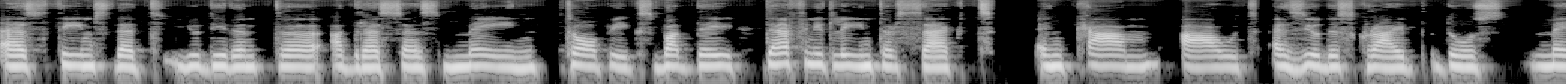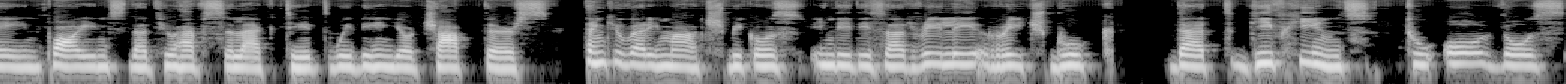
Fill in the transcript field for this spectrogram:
as themes that you didn't uh, address as main topics, but they definitely intersect and come out as you describe those main points that you have selected within your chapters. Thank you very much because indeed it's a really rich book that give hints to all those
